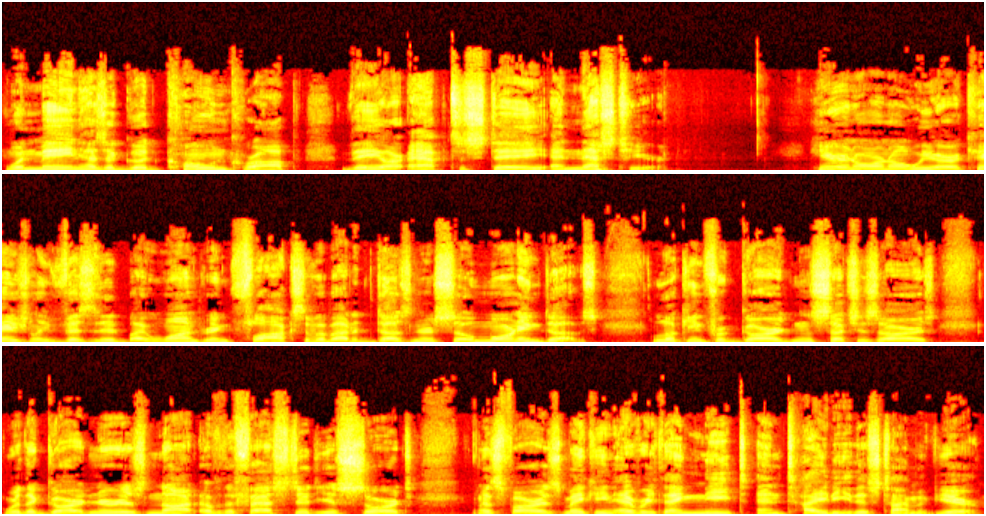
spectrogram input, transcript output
When Maine has a good cone crop, they are apt to stay and nest here. Here in Orono, we are occasionally visited by wandering flocks of about a dozen or so mourning doves, looking for gardens such as ours, where the gardener is not of the fastidious sort as far as making everything neat and tidy this time of year.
